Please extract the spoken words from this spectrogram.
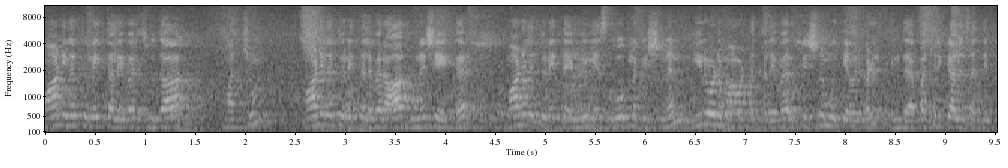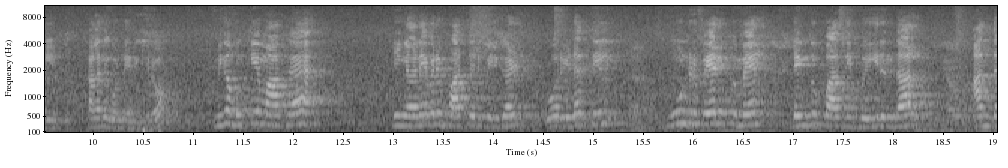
மாநில துணைத் தலைவர் சுதா மற்றும் மாநில துணைத் தலைவர் ஆர் குணசேகர் மாநில துணைத் தலைவர் எஸ் கோகுலகிருஷ்ணன் ஈரோடு மாவட்ட தலைவர் கிருஷ்ணமூர்த்தி அவர்கள் இந்த பத்திரிகையாளர் சந்திப்பில் கலந்து கொண்டிருக்கிறோம். மிக முக்கியமாக நீங்கள் அனைவரும் பார்த்திருப்பீர்கள் ஒரு இடத்தில் மூன்று பேருக்கு மேல் டெங்கு பாதிப்பு இருந்தால் அந்த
